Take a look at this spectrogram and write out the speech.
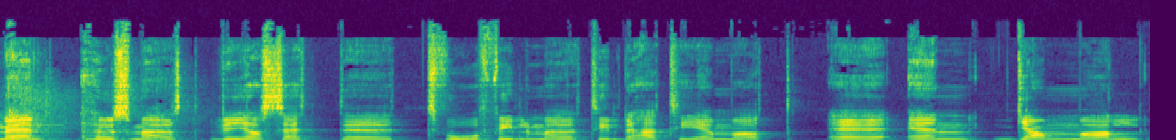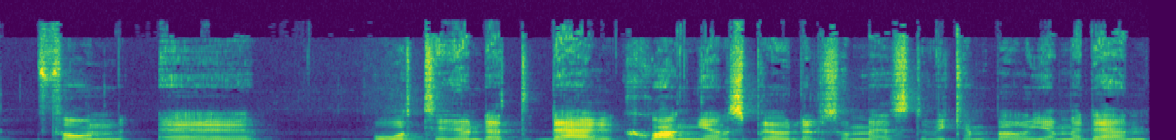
Men hur som helst. Vi har sett eh, två filmer till det här temat. Eh, en gammal från eh, årtiondet där genren sprudlade som mest. Och vi kan börja med den.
